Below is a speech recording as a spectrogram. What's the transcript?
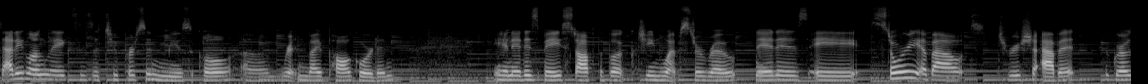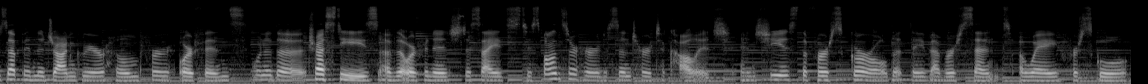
Daddy Long Legs is a two-person musical um, written by Paul Gordon and it is based off the book Jean Webster wrote. It is a story about Jerusha Abbott, who grows up in the John Grier Home for Orphans. One of the trustees of the orphanage decides to sponsor her to send her to college, and she is the first girl that they've ever sent away for school.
